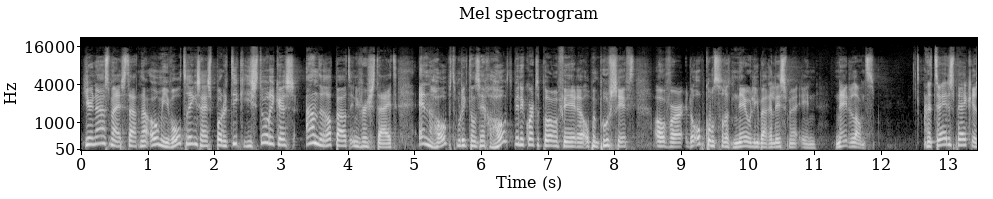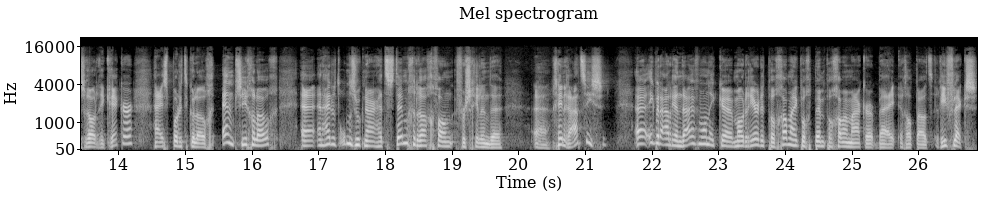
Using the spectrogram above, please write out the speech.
Hier naast mij staat Naomi Woltering. Zij is politiek historicus aan de Radboud Universiteit. En hoopt, moet ik dan zeggen, hoopt binnenkort te promoveren op een proefschrift over de opkomst van het neoliberalisme in Nederland. De tweede spreker is Roderick Rekker. Hij is politicoloog en psycholoog. Uh, en hij doet onderzoek naar het stemgedrag van verschillende uh, generaties. Uh, ik ben Adriaan Duivenman, ik modereer dit programma en ik ben programmamaker bij Radboud Reflex.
